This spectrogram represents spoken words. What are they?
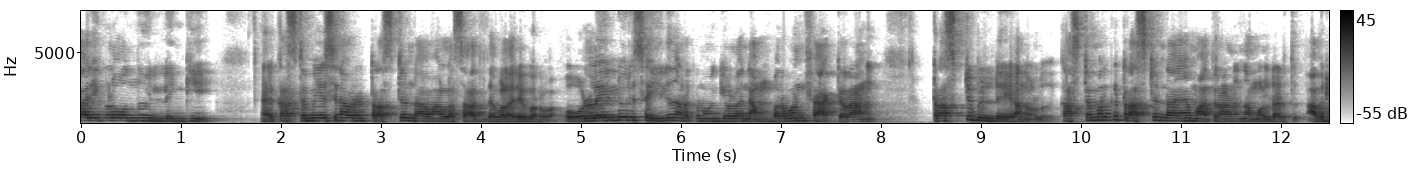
കാര്യങ്ങളോ ഒന്നും ഇല്ലെങ്കിൽ കസ്റ്റമേഴ്സിന് അവരുടെ ട്രസ്റ്റ് ഉണ്ടാവാനുള്ള സാധ്യത വളരെ കുറവാണ് ഓൺലൈനിൽ ഒരു സെയിൽ നടക്കണമെങ്കിലുള്ള നമ്പർ വൺ ഫാക്ടറാണ് ട്രസ്റ്റ് ബിൽഡ് ചെയ്യുക എന്നുള്ളത്. കസ്റ്റമർക്ക് ട്രസ്റ്റ് ഉണ്ടായാൽ മാത്രമാണ് നമ്മളുടെ അടുത്ത് അവർ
